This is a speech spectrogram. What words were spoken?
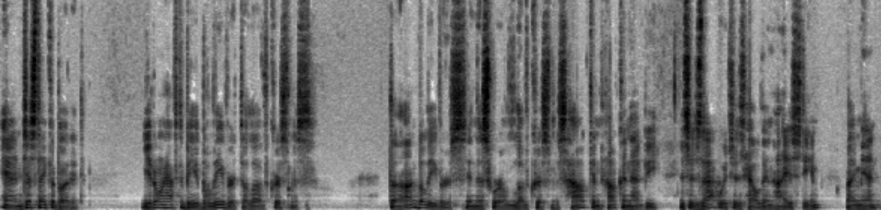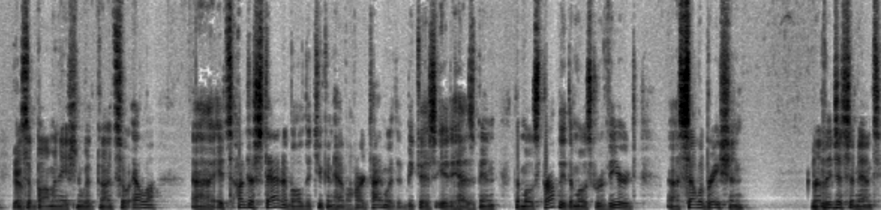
and just think about it. You don't have to be a believer to love Christmas. The unbelievers in this world love Christmas. How can how can that be? It says that which is held in high esteem by men is abomination with God. So Ella, uh, it's understandable that you can have a hard time with it because it has been the most probably the most revered uh, celebration, religious event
